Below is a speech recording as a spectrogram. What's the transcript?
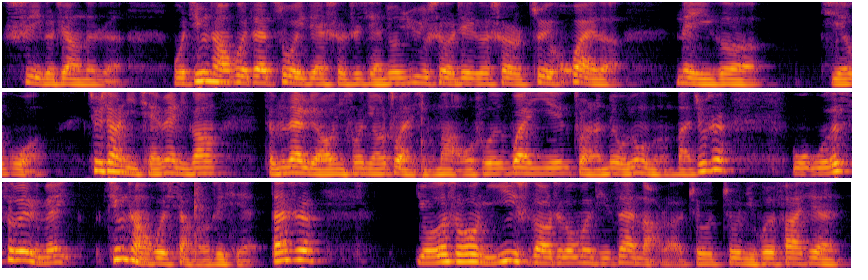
是一个这样的人，我经常会在做一件事之前就预设这个事儿最坏的那一个结果。就像你前面你刚咱们在聊，你说你要转型嘛，我说万一转了没有用怎么办？就是我我的思维里面经常会想到这些，但是有的时候你意识到这个问题在哪儿了，就就你会发现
